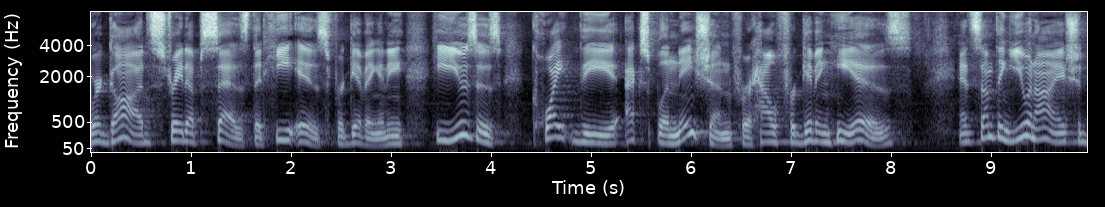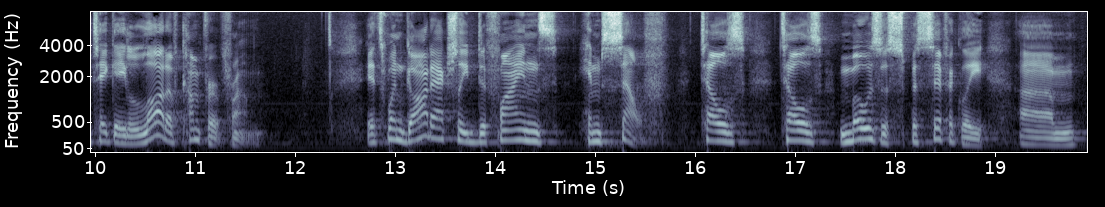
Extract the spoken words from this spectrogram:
where God straight up says that he is forgiving. And he, he uses quite the explanation for how forgiving he is. And something you and I should take a lot of comfort from. It's when God actually defines himself, tells, tells Moses specifically um,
